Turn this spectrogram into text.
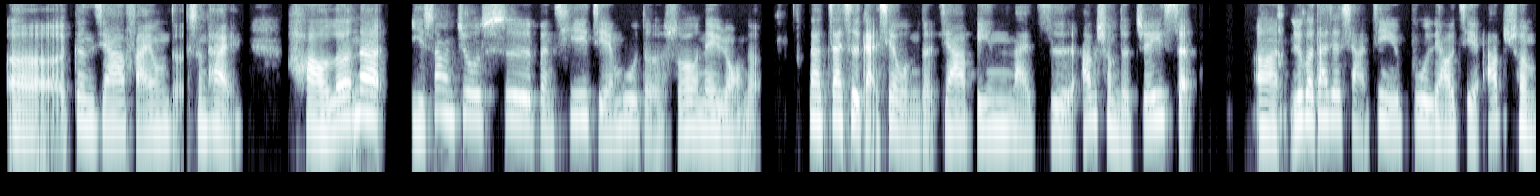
呃更加繁荣的生态。好了，那以上就是本期节目的所有内容了。那再次感谢我们的嘉宾来自 Option 的 Jason。啊，如果大家想进一步了解 Option，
